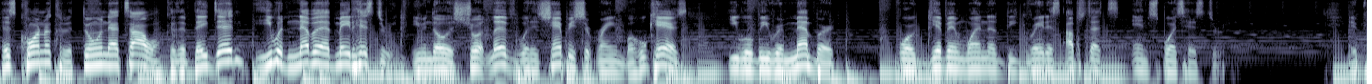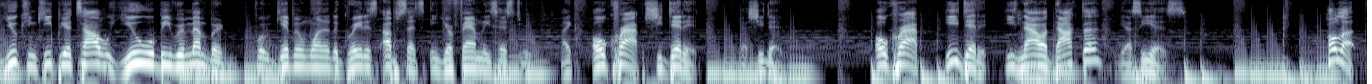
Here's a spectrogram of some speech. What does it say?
His corner could have thrown that towel because if they did, he would never have made history, even though it's short lived with his championship reign. But who cares? He will be remembered for giving one of the greatest upsets in sports history. If you can keep your towel, you will be remembered for giving one of the greatest upsets in your family's history. Like, oh crap, she did it. Yes, she did. Oh crap, he did it. He's now a doctor? Yes, he is. Hold up.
